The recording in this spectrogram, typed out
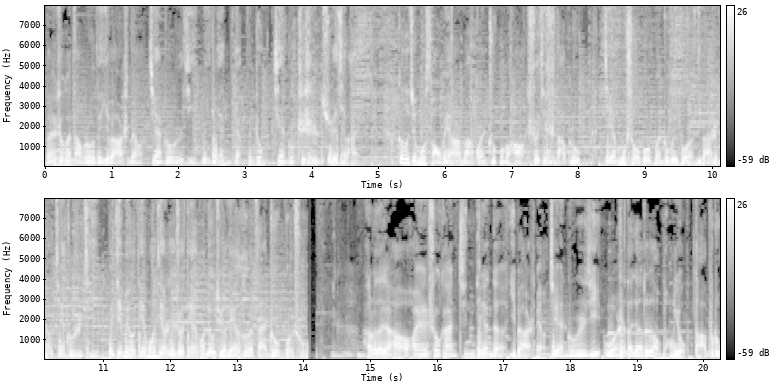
欢迎收看大不 u 的一百二十秒建筑日记，每天两分钟，建筑知识学起来。更多节目扫描二维码关注公众号“设计师大不 u 节目首播关注微博“一百二十秒建筑日记”。本节目由巅峰建筑学社、巅峰留学联合赞助播出。Hello，大家好，欢迎收看今天的一百二十秒建筑日记，我是大家的老朋友大不 u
